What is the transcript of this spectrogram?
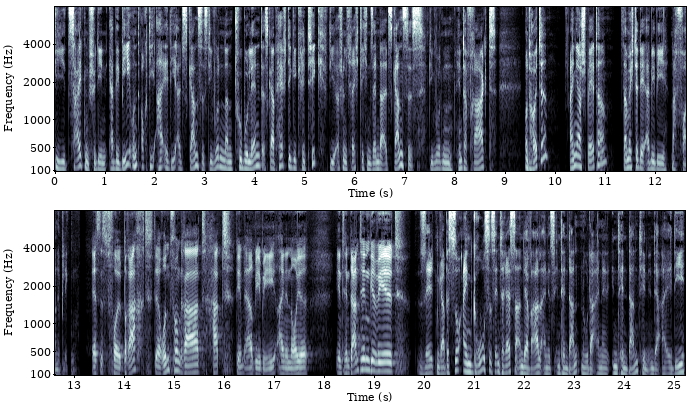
Die Zeiten für den RBB und auch die ARD als Ganzes, die wurden dann turbulent. Es gab heftige Kritik. Die öffentlich-rechtlichen Sender als Ganzes, die wurden hinterfragt. Und heute? Ein Jahr später, da möchte der RBB nach vorne blicken. Es ist vollbracht. Der Rundfunkrat hat dem RBB eine neue Intendantin gewählt. Selten gab es so ein großes Interesse an der Wahl eines Intendanten oder einer Intendantin in der ARD.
